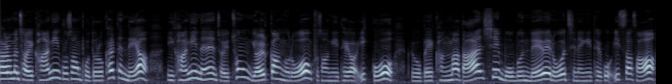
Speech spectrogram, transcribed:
자, 그러면 저희 강의 구성 보도록 할 텐데요. 이 강의는 저희 총 10강으로 구성이 되어 있고, 그리고 매 강마다 15분 내외로 진행이 되고 있어서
